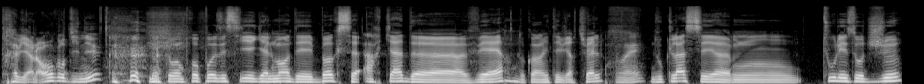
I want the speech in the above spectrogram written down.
Très bien, alors on continue. Donc on propose ici également des box arcade euh, VR, donc en réalité virtuelle. Ouais. Donc là, c'est tous les autres jeux,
